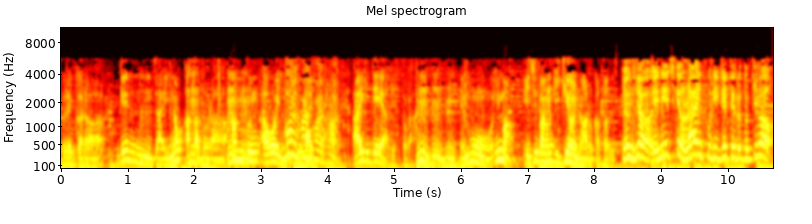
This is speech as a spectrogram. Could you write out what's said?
それから、現在の朝ドラ、うん半分青いの主題はいはいはいはい歌、アイデアですとかうん、うんうん。えもう今、一番勢いのある方です。え、じゃあ NHK のライフに出てる時は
